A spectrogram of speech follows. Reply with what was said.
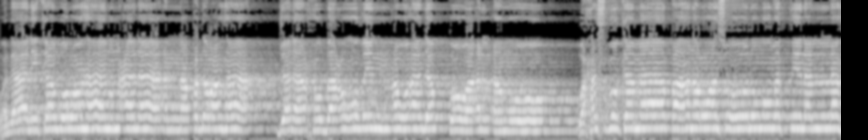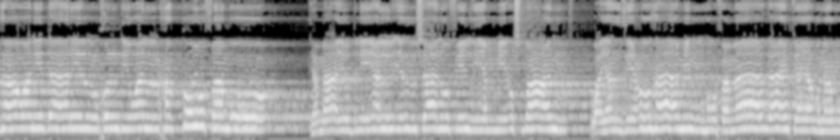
وذلك برهان على أن قدرها جناح بعوض أو أدق وألأم. وحسبك ما قال الرسول ممثلا لها ولدار الخلد والحق يفهم. كما يدني الإنسان في اليم إصبعا وينزعها منه فما ذاك يغنم.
